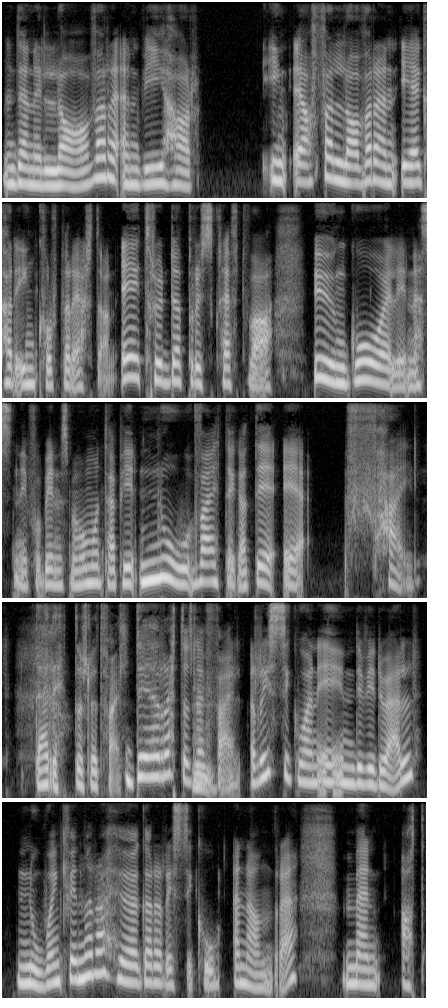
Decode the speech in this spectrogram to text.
men den er lavere enn vi har Iallfall lavere enn jeg hadde inkorporert den. Jeg trodde at brystkreft var uunngåelig nesten i forbindelse med hormonterapi. Nå vet jeg at det er feil. Det er rett og slett feil. Det er rett og slett feil. Risikoen er individuell. Noen kvinner har høyere risiko enn andre, men at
